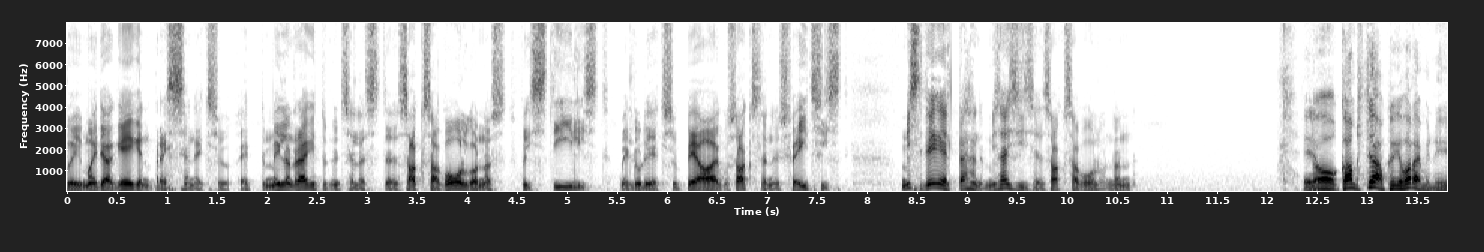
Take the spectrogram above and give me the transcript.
või ma ei tea, Gegenpressen, eks ju, et meil on räägitud nüüd sellest äh, saksa koolkonnast või stiilist, meil tuli, eks ju, peaaegu sakslane Šveitsist. mis see tegelikult tähendab, mis asi see saksa koolkond on? no Kamps teab kõige paremini,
